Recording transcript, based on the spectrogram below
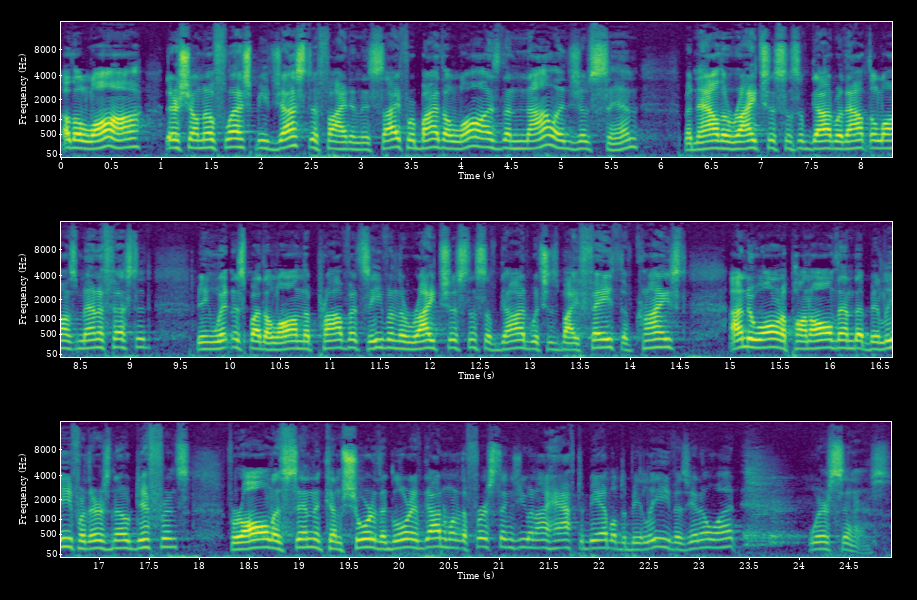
of the law, there shall no flesh be justified in his sight, for by the law is the knowledge of sin. But now the righteousness of God without the law is manifested, being witnessed by the law and the prophets, even the righteousness of God which is by faith of Christ, unto all and upon all them that believe, for there is no difference. For all has sinned and come short of the glory of God. And one of the first things you and I have to be able to believe is you know what? We're sinners.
